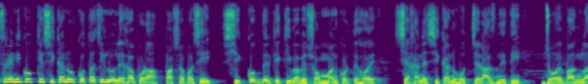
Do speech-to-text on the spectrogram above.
শ্রেণীকক্ষে শেখানোর কথা ছিল লেখাপড়া, পাশাপাশি শিক্ষকদেরকে কীভাবে সম্মান করতে হয়, সেখানে শেখানো হচ্ছে রাজনীতি। জয় বাংলা,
